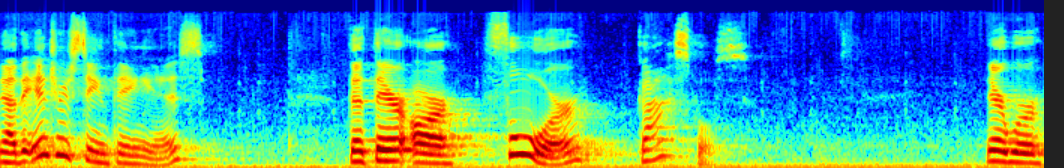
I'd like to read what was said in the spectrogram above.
Now, the interesting thing is that there are four Gospels. There were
